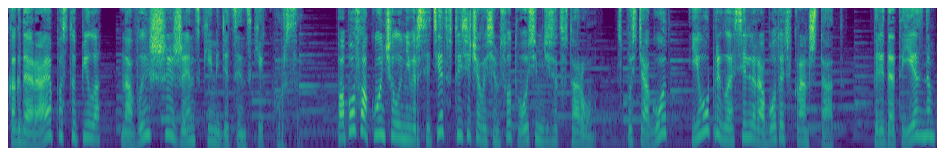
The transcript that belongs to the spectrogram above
когда Рая поступила на высшие женские медицинские курсы. Попов окончил университет в 1882 Спустя год его пригласили работать в Кронштадт. Перед отъездом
